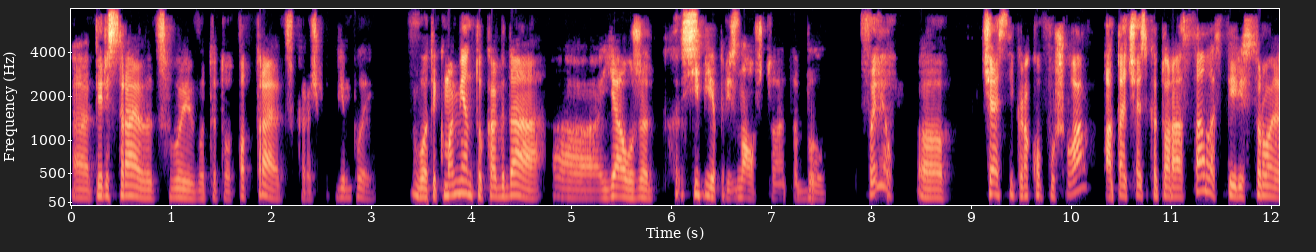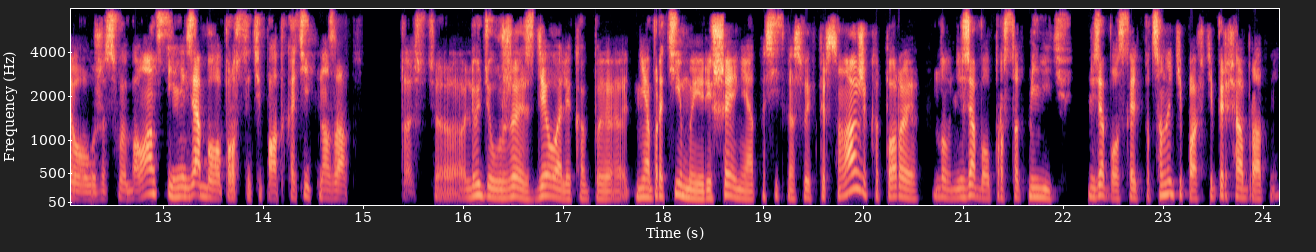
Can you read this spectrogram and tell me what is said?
э, перестраивают свой вот это вот, подстраиваются, короче, под геймплей. Вот, и к моменту, когда э, я уже себе признал, что это был fail, э, часть игроков ушла, а та часть, которая осталась, перестроила уже свой баланс, и нельзя было просто типа откатить назад. То есть э, люди уже сделали как бы необратимые решения относительно своих персонажей, которые, ну, нельзя было просто отменить. Нельзя было сказать, пацаны, типа, а теперь все обратно.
